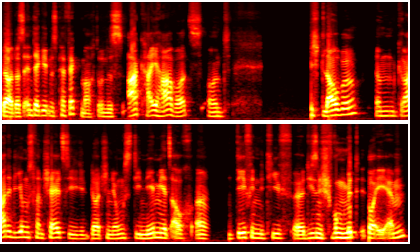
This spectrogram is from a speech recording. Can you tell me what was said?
ja, das Endergebnis perfekt macht. Und es war Kai Havertz. Und ich glaube, ähm, gerade die Jungs von Chelsea, die deutschen Jungs, die nehmen jetzt auch ähm, definitiv äh, diesen Schwung mit zur EM.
